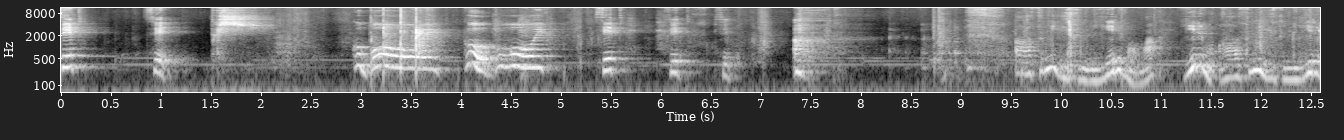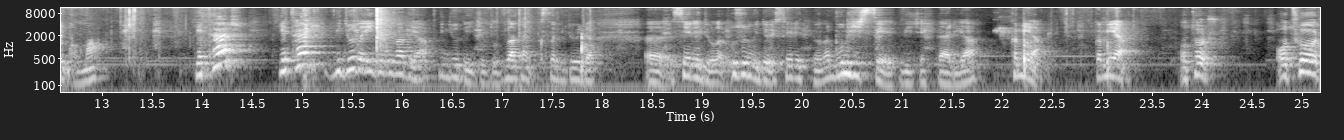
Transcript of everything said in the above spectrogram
Sit. Sit. Pış. Good boy. Good boy. Sit. Sit. Sit. Ağzını yüzünü yerim ama. Yerim ağzını yüzünü yerim ama. Yeter. Yeter. Video da iyice uzadı ya. Video da iyice uzadı. Zaten kısa videoyu da e, seyrediyorlar. Uzun videoyu seyretmiyorlar. Bunu hiç seyretmeyecekler ya. Come here. Otur. Otur.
